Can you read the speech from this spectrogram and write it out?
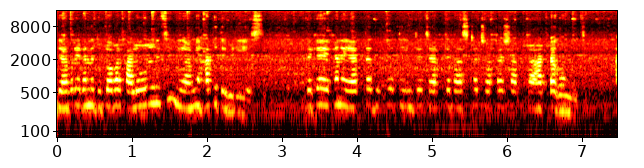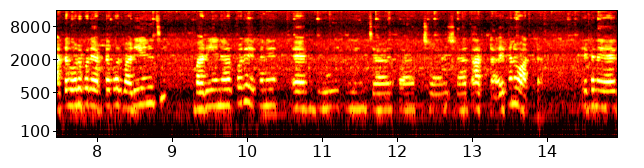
দেওয়ার পরে এখানে দুটো আবার কালো উল নিচ্ছি নিয়ে আমি হাঁটুতে বেরিয়ে এসেছি। দেখে এখানে একটা, দুটো, তিনটে, চারটে, পাঁচটা, ছটা, সাতটা, আটটা ঘর নিয়েছি। আটটা ঘরের পরে একটা ঘর বাড়িয়ে এনেছি। বাড়িয়ে নেওয়ার পরে এখানে এক, দুই, তিন, চার, পাঁচ, ছয়, সাত, আটটা, এখানেও আটটা। এখানে এক,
